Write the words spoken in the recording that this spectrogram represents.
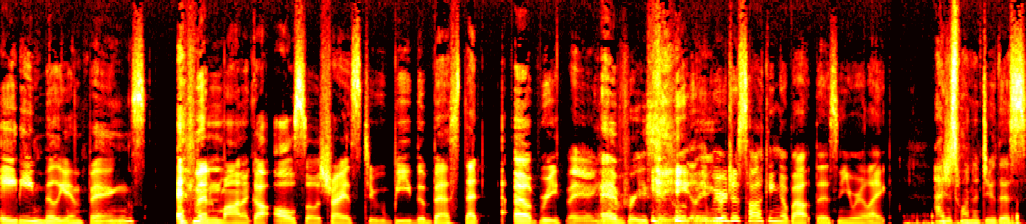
80 million things, and then Monica also tries to be the best at everything. every single thing. we were just talking about this, and you were like, I just want to do this.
